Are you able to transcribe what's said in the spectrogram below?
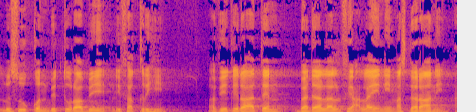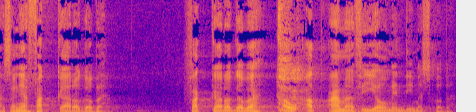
lusukun biturabi li faqrihi. Wa fi qira'atin badalal fi'laini masdarani. Asalnya fakka ragabah fakka ragabah au at'ama fi yaumin di masghabah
